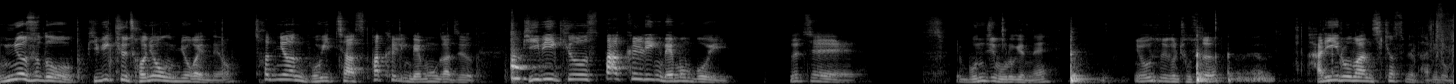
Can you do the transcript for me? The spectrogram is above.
음료수도 BBQ 전용 음료가 있네요. 천년 보이차 스파클링 레몬가즈 BBQ 스파클링 레몬보이. 도대체 뭔지 모르겠네 여기서 이걸 줬어요 다리로만 시켰습니다. 다리로만.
